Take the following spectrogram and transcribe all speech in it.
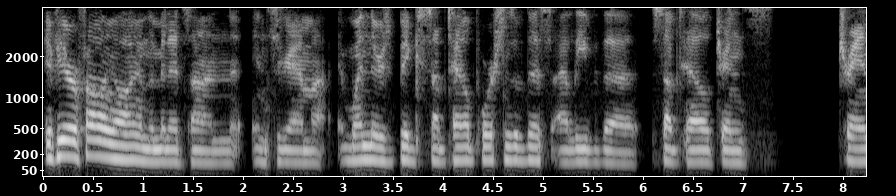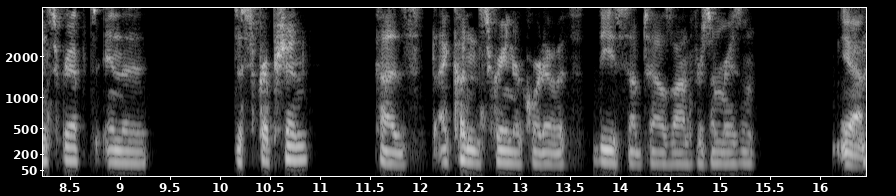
If you're following along in the minutes on Instagram, uh, when there's big subtitle portions of this, I leave the subtitle trans transcript in the description because I couldn't screen record it with these subtitles on for some reason. yeah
